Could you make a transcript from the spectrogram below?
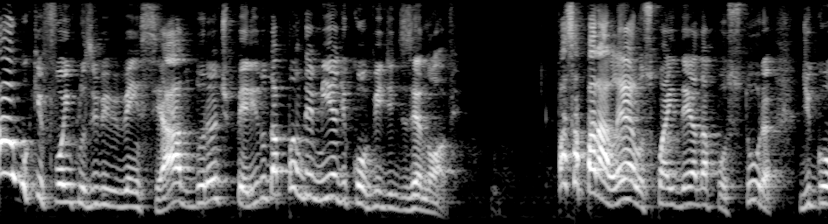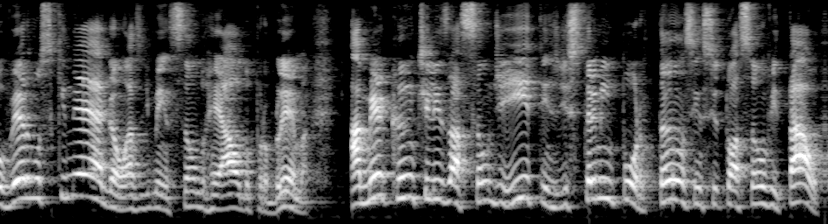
algo que foi inclusive vivenciado durante o período da pandemia de Covid-19. Faça paralelos com a ideia da postura de governos que negam a dimensão real do problema, a mercantilização de itens de extrema importância em situação vital,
